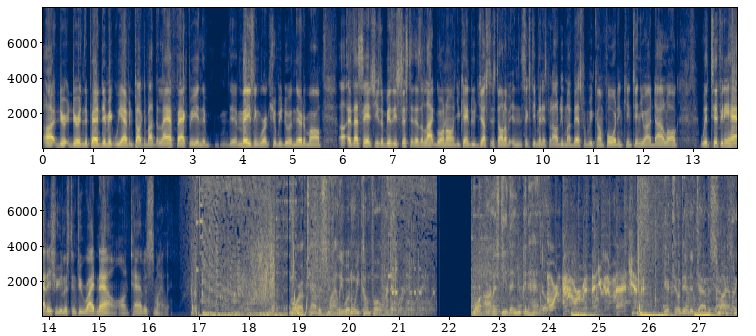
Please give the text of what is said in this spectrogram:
uh, dur- during the pandemic. We haven't talked about the Laugh Factory and the the amazing work she'll be doing there tomorrow. Uh, as I said, she's a busy sister. There's a lot going on. You can't do justice to all of it in 60 minutes, but I'll do my best when we come forward and continue our dialogue with Tiffany Haddish, who you're listening to right now on Tavis Smiley. More of Tavis Smiley when we come forward. More honesty than you can handle. More empowerment than you can imagine. You're tuned in to Tavis Smiley.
